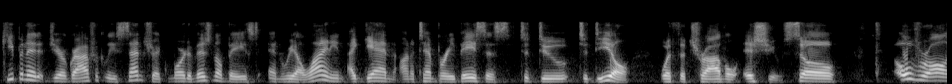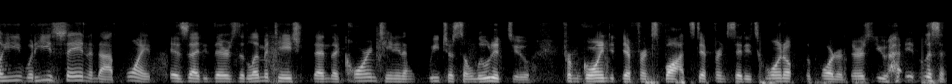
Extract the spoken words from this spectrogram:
keeping it geographically centric, more divisional based, and realigning again on a temporary basis to do to deal with the travel issue. So overall, he what he's saying at that point is that there's the limitations and the quarantining that we just alluded to from going to different spots, different cities, going over the border. There's you listen,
